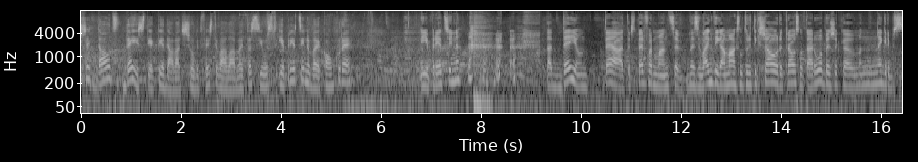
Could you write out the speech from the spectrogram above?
Šeit daudz idejas tiek piedāvātas šogad festivālā. Vai tas jūs iepriecina vai konkurē? Iepriecina. Tā deja un teātris, performance, nezinu, laikmatīgā māksla, tur ir tik šaura, trausla tā robeža, ka man negribas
